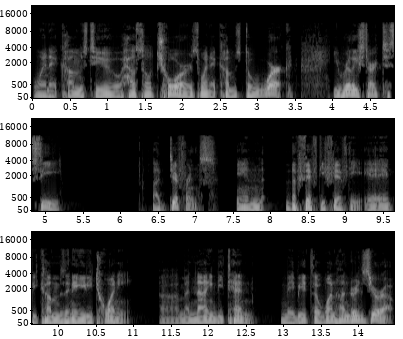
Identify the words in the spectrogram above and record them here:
when it comes to household chores, when it comes to work, you really start to see a difference in the 50 50. It becomes an 80 20, um, a 90 10. Maybe it's a 100 0.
